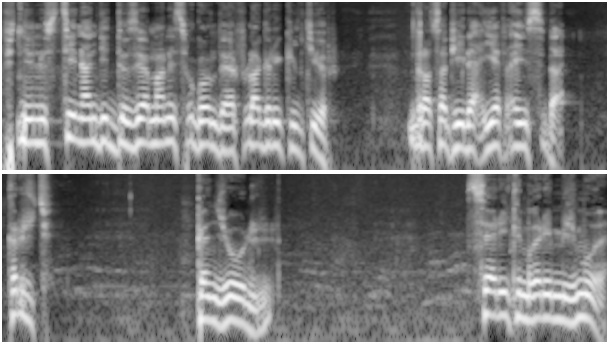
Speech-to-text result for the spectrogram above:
في 62 عندي ال deuxième année secondaire في l'agriculture مدرسة فلاحية في عين السبع خرجت كنجول ساريت المغرب مجموع.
